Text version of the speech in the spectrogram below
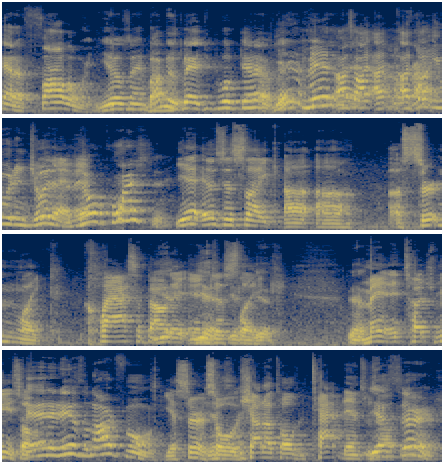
had a following. You know what I'm saying? But I'm just glad you hooked that up. Yeah, man. I, I, I, I thought you would enjoy that, man. No question. Yeah, it was just like uh, uh, a certain like class about Yeah, it, and yeah, just yeah, like Yeah. man, it touched me. So And it is an art form. yes, sir. so sir. shout out to all the tap dancers Yes, out there. sir.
